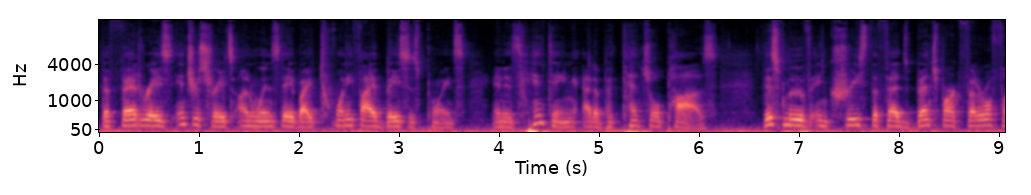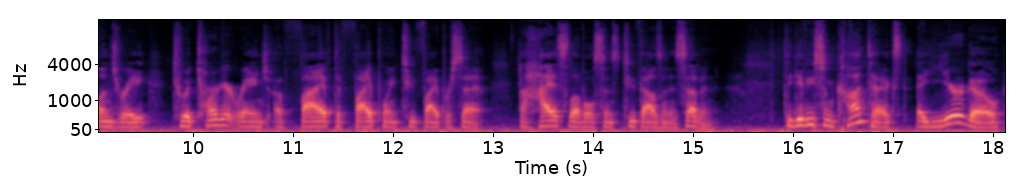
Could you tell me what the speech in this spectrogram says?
The Fed raised interest rates on Wednesday by 25 basis points and is hinting at a potential pause. This move increased the Fed's benchmark federal funds rate to a target range of 5 to 5.25%, the highest level since 2007. To give you some context, a year ago,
